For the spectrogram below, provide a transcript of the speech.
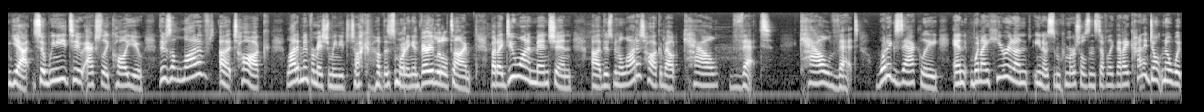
yeah, so we need to actually call you. There's a lot of uh, talk, a lot of information we need to talk about this morning in very little time. But I do want to mention uh, there's been a lot of talk about Cal Vet. Cal Vet. What exactly? And when I hear it on you know some commercials and stuff like that, I kind of don't know what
